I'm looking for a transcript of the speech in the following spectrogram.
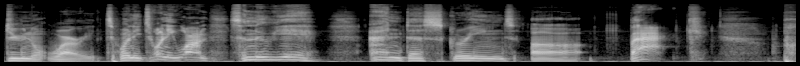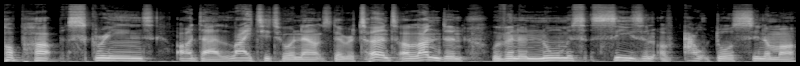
do not worry. 2021, it's a new year, and the screens are back. Pop up screens are delighted to announce their return to London with an enormous season of outdoor cinema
